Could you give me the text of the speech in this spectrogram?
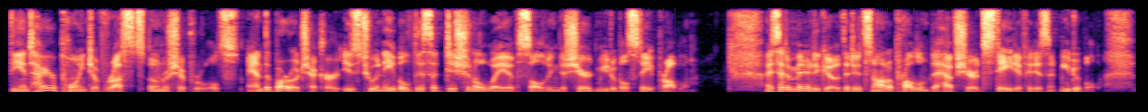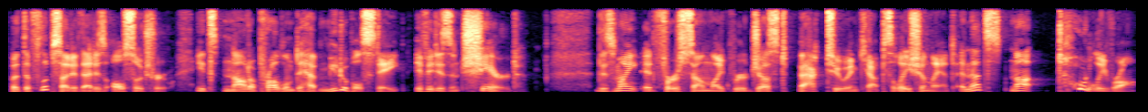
The entire point of Rust's ownership rules and the borrow checker is to enable this additional way of solving the shared mutable state problem. I said a minute ago that it's not a problem to have shared state if it isn't mutable, but the flip side of that is also true. It's not a problem to have mutable state if it isn't shared. This might at first sound like we're just back to encapsulation land, and that's not totally wrong.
